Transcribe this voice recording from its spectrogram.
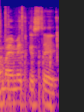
Ama a state.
